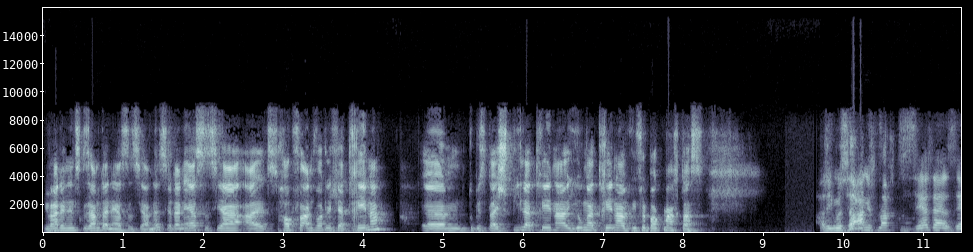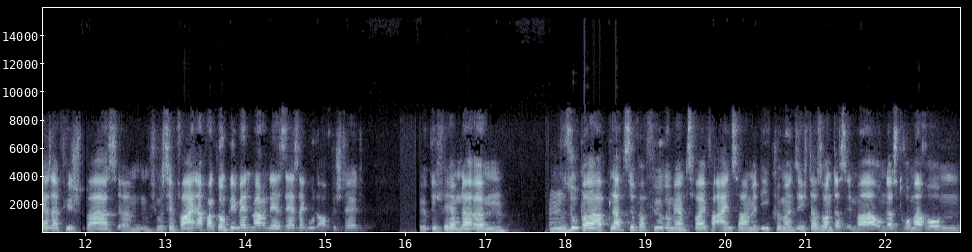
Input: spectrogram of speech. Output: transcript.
Wie war denn insgesamt dein erstes Jahr? Ne? Ist ja dein erstes Jahr als hauptverantwortlicher Trainer. Ähm, du bist gleich Spielertrainer, junger Trainer. Wie viel Bock macht das? Also ich muss sagen, es macht sehr, sehr, sehr, sehr viel Spaß. Ähm, ich muss dem Verein einfach ein Kompliment machen, der ist sehr, sehr gut aufgestellt. Wirklich, wir haben da ähm, einen super Platz zur Verfügung. Wir haben zwei Vereinsheime, die kümmern sich da sonntags immer um das Drumherum,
